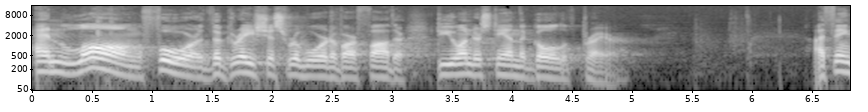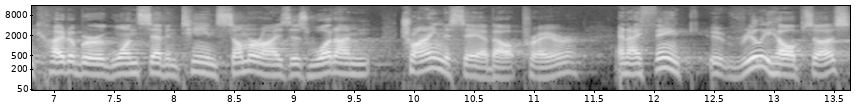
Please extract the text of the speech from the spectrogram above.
and long for the gracious reward of our Father. Do you understand the goal of prayer? I think Heidelberg 117 summarizes what I'm trying to say about prayer, and I think it really helps us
